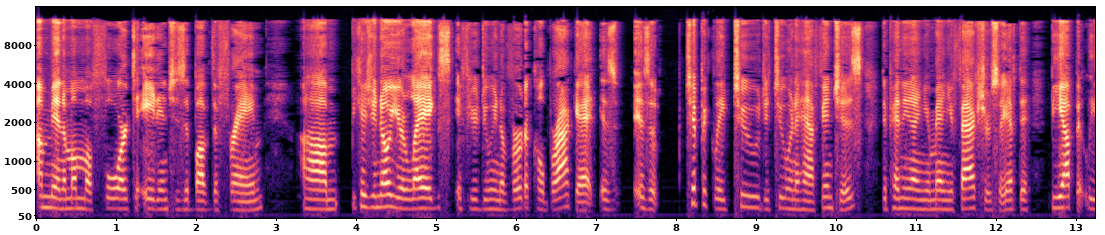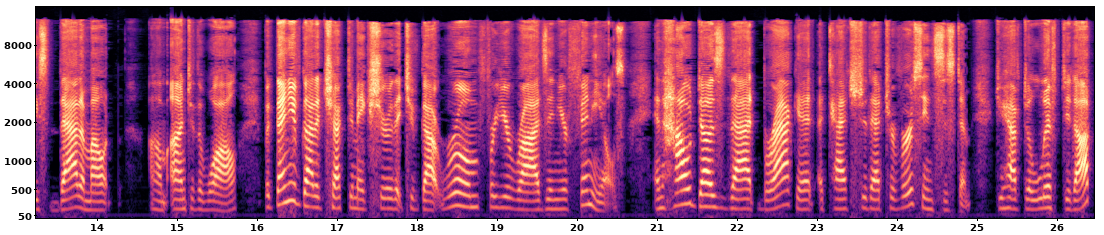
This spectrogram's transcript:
a minimum of four to eight inches above the frame, um, because you know your legs, if you're doing a vertical bracket, is is a, typically two to two and a half inches, depending on your manufacturer. So you have to be up at least that amount um, onto the wall. But then you've got to check to make sure that you've got room for your rods and your finials. And how does that bracket attach to that traversing system? Do you have to lift it up?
